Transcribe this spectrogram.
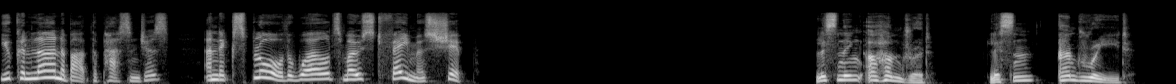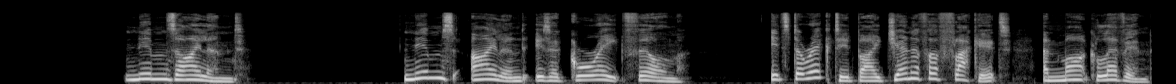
You can learn about the passengers and explore the world's most famous ship. Listening 100. Listen and read. Nim's Island. Nim's Island is a great film. It's directed by Jennifer Flackett and Mark Levin.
